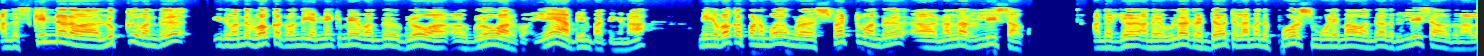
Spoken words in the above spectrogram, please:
அந்த ஸ்கின்னோட லுக் வந்து இது வந்து ஒர்க் அவுட் வந்து என்றைக்குமே வந்து க்ளோ க்ளோவாக இருக்கும். ஏன் அப்படின்னு பார்த்தீங்கன்னா, நீங்கள் ஒர்க் அவுட் பண்ணும்போது உங்களோட ஸ்வெட் வந்து நல்லா ரிலீஸ் ஆகும். அந்த ட அந்த உள்ள இருக்கிற டர்ட் எல்லாமே அந்த போர்ஸ் மூலயமா வந்து அது ரிலீஸ் ஆகுறதுனால,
